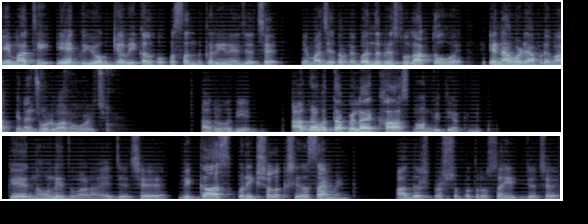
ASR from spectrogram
એમાંથી એક યોગ્ય વિકલ્પ પસંદ કરીને જે છે, એમાં જે તમને બંધ બેસતું લાગતું હોય, એના વડે આપણે વાક્યને જોડવાનું હોય છે. આગળ વધીએ. આગળ વધતા પહેલા એક ખાસ નોંધ વિદ્યાર્થી મિત્રો. કે નવનીત વાળાએ જે છે, વિકાસ પરીક્ષાલક્ષી અસાઇનમેન્ટ આદર્શ પ્રશ્નપત્રો સહિત જે છે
